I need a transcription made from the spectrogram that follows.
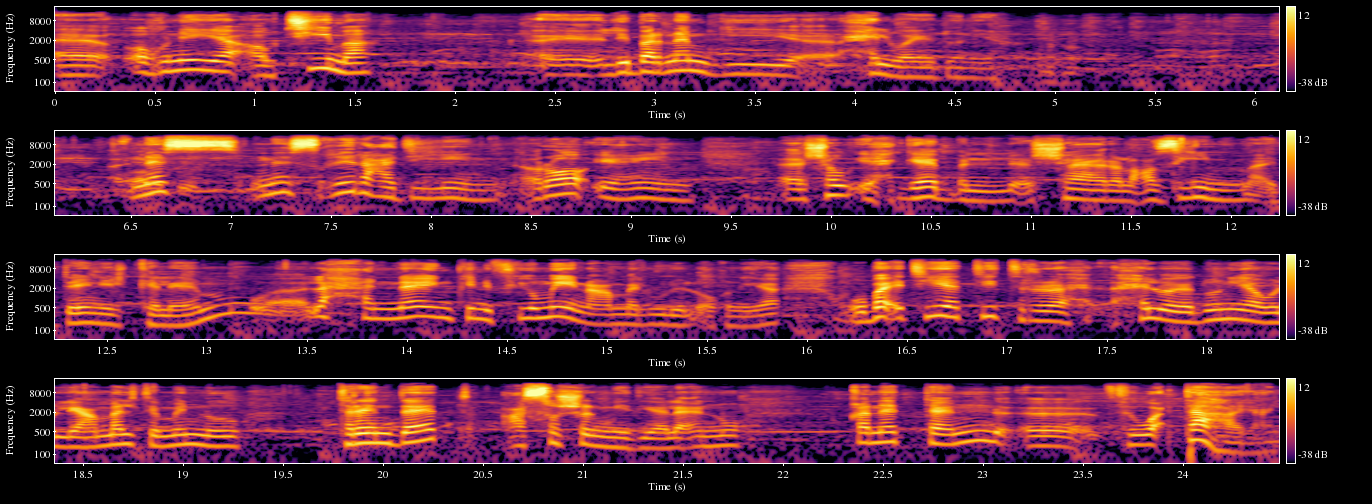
آه، أغنية أو تيمة آه، لبرنامجي حلوة يا دنيا. ناس ناس غير عاديين رائعين. شوقي حجاب الشاعر العظيم اداني الكلام ولحناه يمكن في يومين عملوا لي الأغنية. وبقت هي تتر حلوة يا دنيا واللي عملت منه ترندات على ال social media لأنه قناة تن آه، في وقتها يعني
